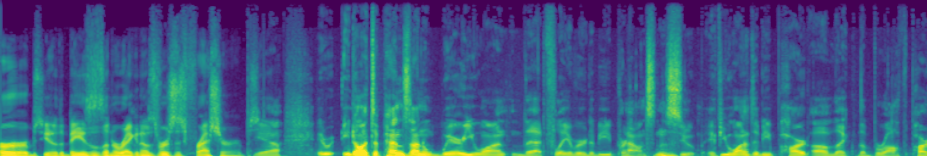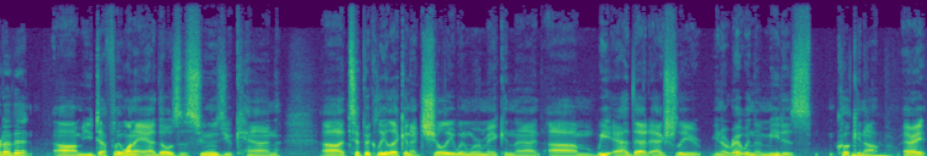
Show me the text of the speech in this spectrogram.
herbs, you know, the basils and oreganos versus fresh herbs? Yeah. It, you know, it depends on where you want that flavor to be pronounced in mm-hmm. the soup. If you want it to be part of like the broth part of it, um, you definitely want to add those as soon as you can. Uh, typically, like in a chili, when we're making that, um, we add that actually, you know, right when the meat is cooking up, right?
